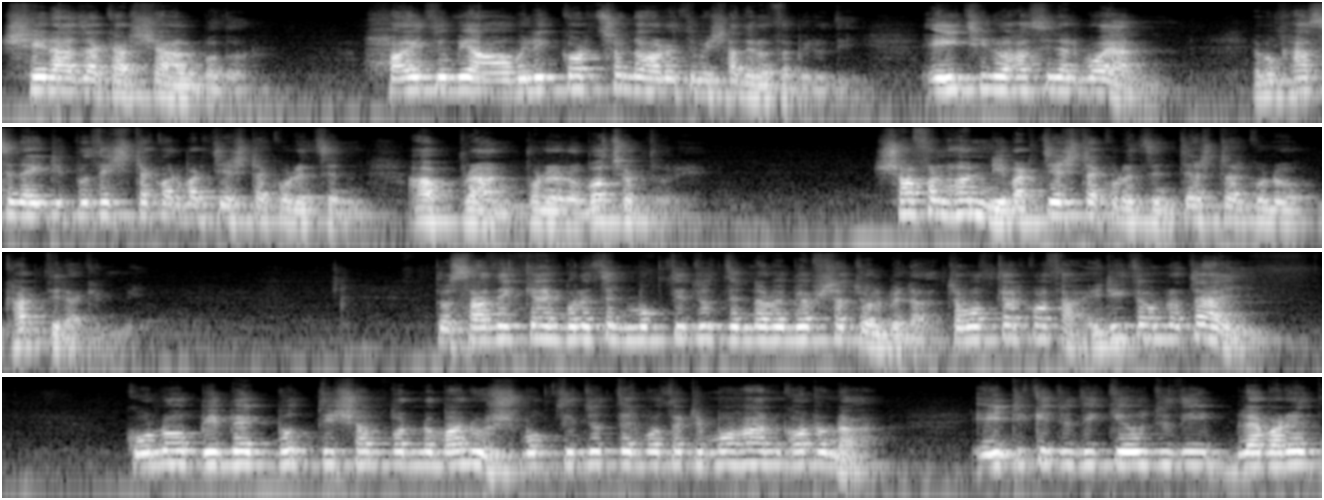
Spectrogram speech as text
সে রাজাকার, সে আলবদর। হয় তুমি আওয়ামী লীগ করছ, না হলে তুমি স্বাধীনতা বিরোধী। এই ছিল হাসিনার বয়ান এবং হাসিনা এটি প্রতিষ্ঠা করবার চেষ্টা করেছেন আপ্রাণ পনেরো বছর ধরে। সফল হননি বাট চেষ্টা করেছেন, চেষ্টার কোনো ঘাটতি রাখেননি। তো সাদিক কাইম বলেছেন, মুক্তিযুদ্ধের নামে ব্যবসা চলবে না। চমৎকার কথা এটি তো আমরা চাই। কোনো বিবেক বুদ্ধি সম্পন্ন মানুষ মুক্তিযুদ্ধের মতো একটি মহান ঘটনা, এইটিকে যদি কেউ যদি ব্লেভারেজ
